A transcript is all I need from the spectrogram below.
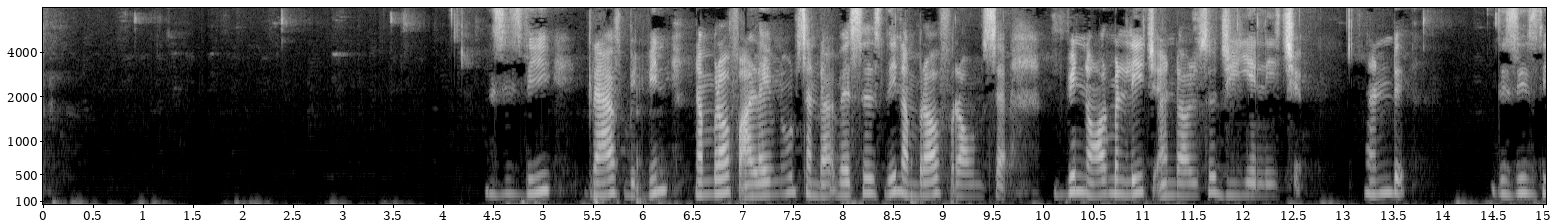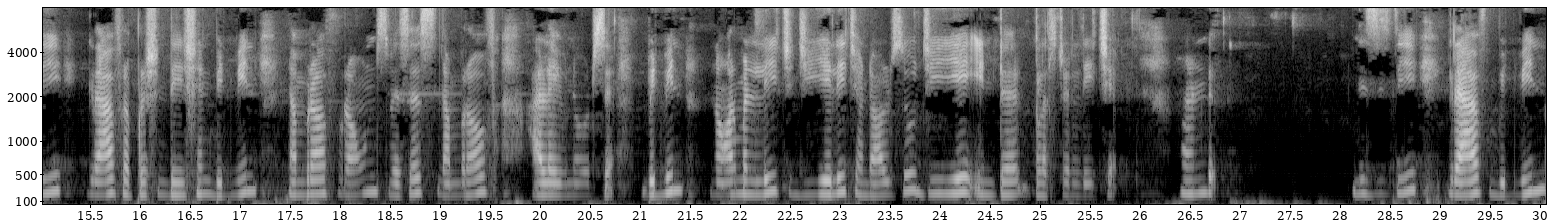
This is the graph between number of alive nodes and versus the number of rounds between normal LEACH and also GA LEACH. And this is the graph representation between number of rounds versus number of alive nodes between normal LEACH, GA LEACH and also GA intercluster LEACH and this is the graph between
